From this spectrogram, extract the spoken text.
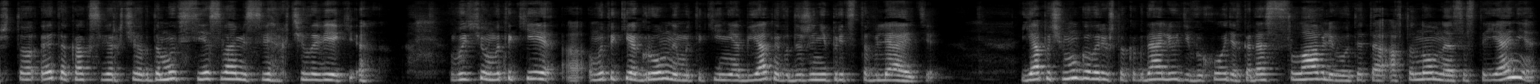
что это как сверхчеловек. Да мы все с вами сверхчеловеки. Вы что, мы такие, а, мы такие огромные, мы такие необъятные, вы даже не представляете. Я почему говорю, что когда люди выходят, когда славливают это автономное состояние,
